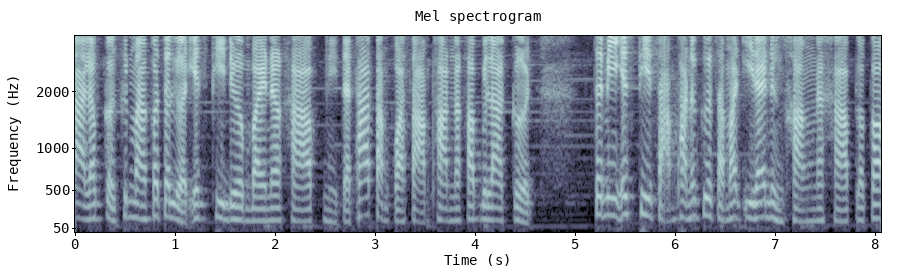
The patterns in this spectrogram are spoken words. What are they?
ตายแล้วเกิดขึ้นมาก็จะเหลือ SP เดิมไปนะครับ นี่แต่ถ้าต่ำกว่า 3,000 นะครับ เวลาเกิดจะมี SP 3,000 ก็คือสามารถ E ได้ 1 ครั้งนะครับ แล้วก็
